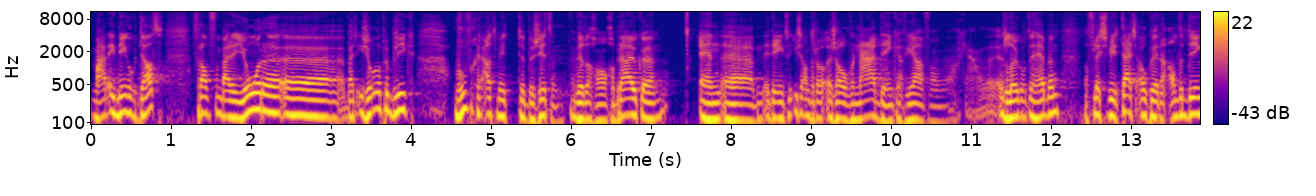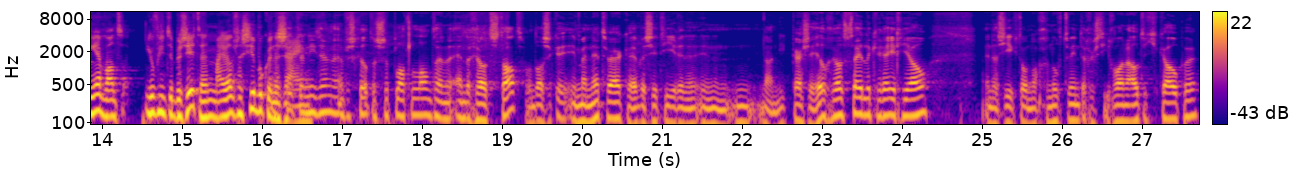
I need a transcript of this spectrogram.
maar ik denk ook dat, vooral van bij de jongeren, uh, bij het iets jongere publiek, we hoeven geen auto meer te bezitten. We willen gewoon gebruiken. En uh, ik denk dat iets anders over nadenken. Van ja, van ach ja, het is leuk om te hebben. Maar flexibiliteit is ook weer een ander ding. Hè? Want je hoeft niet te bezitten, maar je wil flexibel kunnen zijn. Zit er niet een, een, verschil tussen het platteland en, en de grote stad? Want als ik in mijn netwerk, hè, we zitten hier in een, in een nou, niet per se heel grootstedelijke regio. En dan zie ik toch nog genoeg twintigers die gewoon een autootje kopen.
